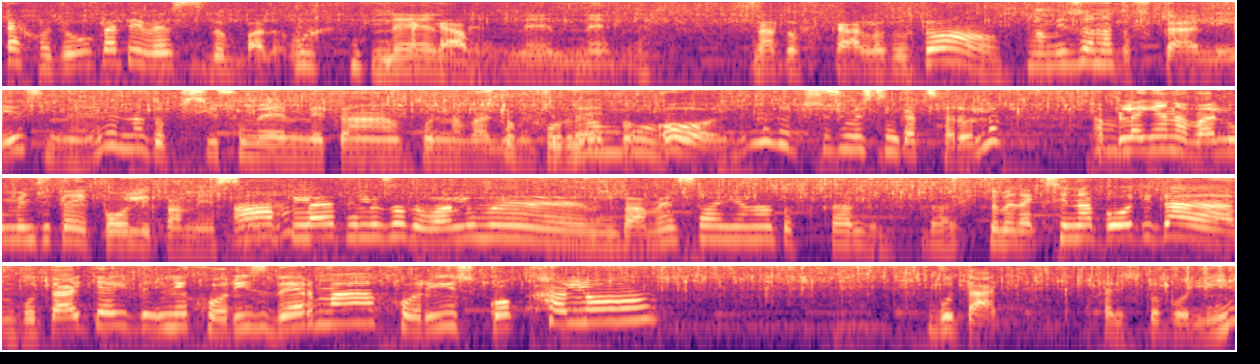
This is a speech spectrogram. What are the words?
Έχω κι εγώ κάτι ευαίσθητο στον πάτο μου. ναι, Να ναι, κάνω. ναι, ναι, ναι. Να το βγάλω τούτο. Νομίζω να το βγάλεις, ναι, να το ψήσουμε μετά που να βάλουμε και φούρνο τα υπο- μου; Όχι, να το ψήσουμε στην κατσαρόλα. Απλά για να βάλουμε και τα υπόλοιπα μέσα. Α, απλά ήθελε να το βάλουμε τα μέσα για να το βγάλει. Εντάξει. Στο μεταξύ να πω ότι τα μπουτάκια είναι χωρίς δέρμα, χωρίς κόκκαλο. Μπουτάκια. Ευχαριστώ πολύ.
